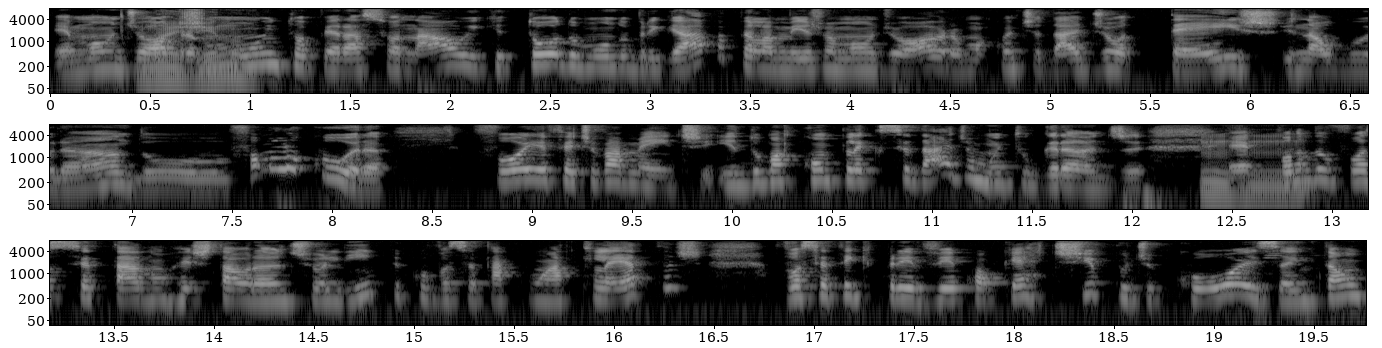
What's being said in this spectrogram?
é mão de obra Imagino. muito operacional e que todo mundo brigava pela mesma mão de obra, uma quantidade de hotéis inaugurando, foi uma loucura. Foi efetivamente, e de uma complexidade muito grande. É, Uhum. quando você está num restaurante olímpico, você está com atletas, você tem que prever qualquer tipo de coisa. Então,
